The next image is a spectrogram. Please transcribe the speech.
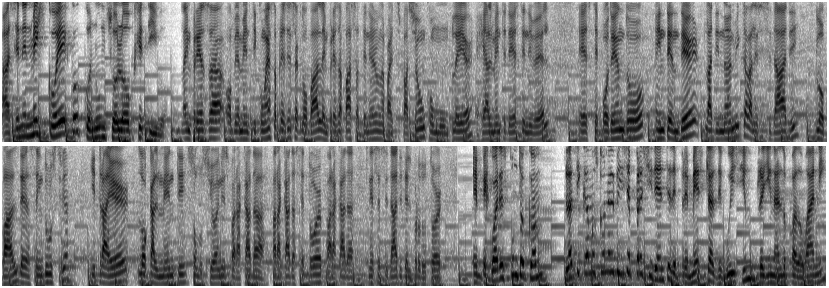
hacen en México eco con un solo objetivo. La empresa, obviamente, con esta presencia global, la empresa pasa a tener una participación como un player realmente de este nivel, este, podendo entender la dinámica, la necesidad global de esta industria y traer localmente soluciones para cada, para cada sector, para cada necesidad del productor. En pecuarios.com platicamos con el vicepresidente de premezclas de Wisium, Reginaldo Padovani,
